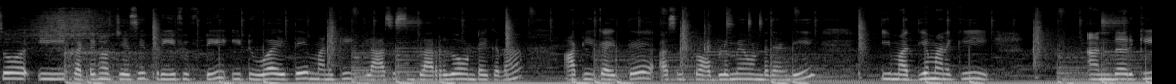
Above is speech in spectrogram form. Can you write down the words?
సో ఈ కర్టెన్ వచ్చేసి త్రీ ఫిఫ్టీ ఈ టూ అయితే మనకి గ్లాసెస్ బ్లర్గా ఉంటాయి కదా వాటికైతే అసలు ప్రాబ్లమే ఉండదండి. ఈ మధ్య మనకి అందరికీ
